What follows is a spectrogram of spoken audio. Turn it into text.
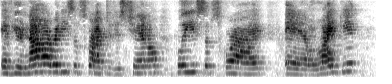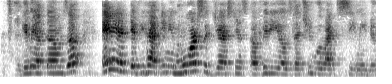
if you're not already subscribed to this channel, please subscribe and like it. Give me a thumbs up. And if you have any more suggestions of videos that you would like to see me do,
